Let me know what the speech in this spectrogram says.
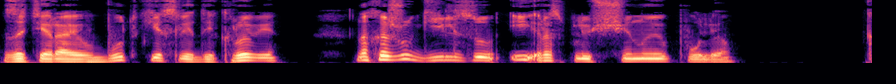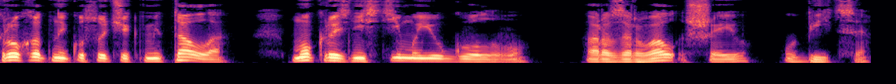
Затираю в будке следы крови, нахожу гильзу и расплющенную пулю. Крохотный кусочек металла мог разнести мою голову, а разорвал шею убийцы.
